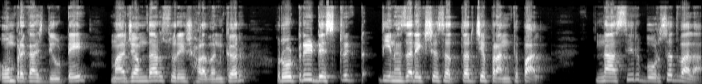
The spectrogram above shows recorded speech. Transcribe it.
ओमप्रकाश दिवटे माजी आमदार सुरेश हळवणकर रोटरी डिस्ट्रिक्ट तीन हजार एकशे सत्तरचे प्रांतपाल नासिर बोरसदवाला.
